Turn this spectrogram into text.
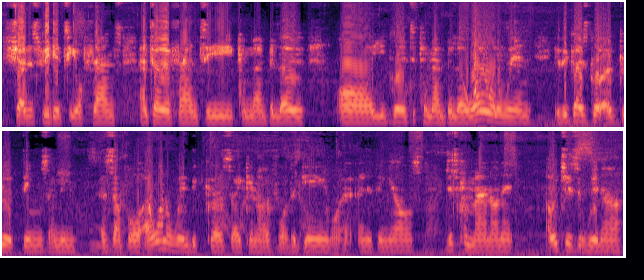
share this video to your friends and tell your friend to comment below or you're going to comment below what I want to win. If you guys got a good things I mean example I want to win because I cannot afford the game or anything else just comment on it I will choose a winner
